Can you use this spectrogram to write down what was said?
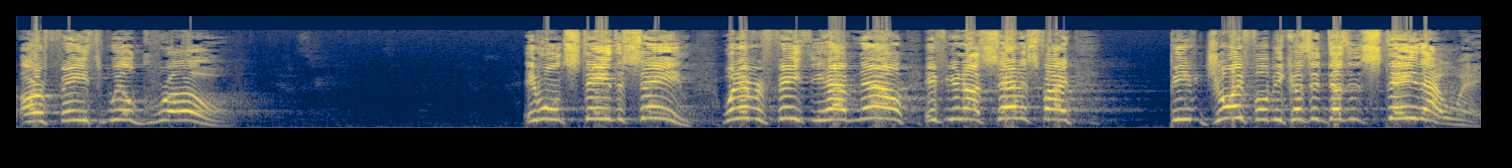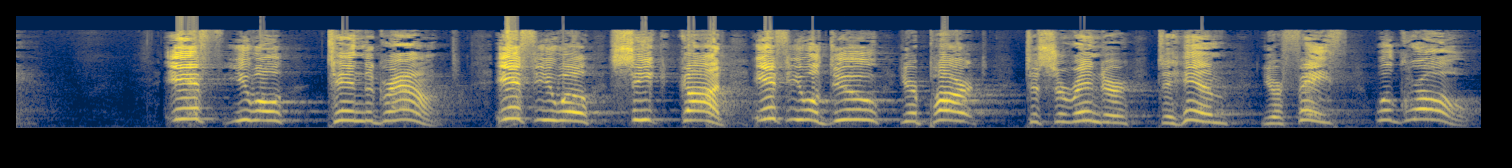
our faith will grow. It won't stay the same. Whatever faith you have now, if you're not satisfied, be joyful because it doesn't stay that way. If you will tend the ground, if you will seek God, if you will do your part to surrender to Him, your faith will grow.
